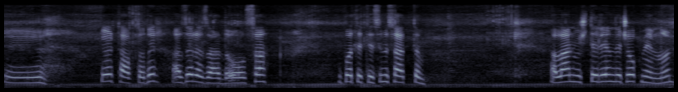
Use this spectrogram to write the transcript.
Ee, 4 haftadır azar azar da olsa bu patatesimi sattım. Alan müşterilerim de çok memnun.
